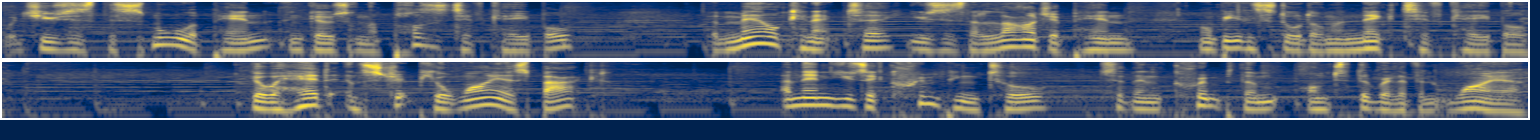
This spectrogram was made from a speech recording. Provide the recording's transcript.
which uses the smaller pin and goes on the positive cable. The male connector uses the larger pin and will be installed on the negative cable. Go ahead and strip your wires back and then use a crimping tool to then crimp them onto the relevant wire.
